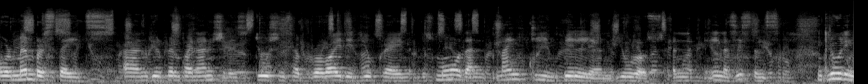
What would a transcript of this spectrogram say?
our member states, and European financial institutions have provided Ukraine with more than 19 billion euros in assistance, including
